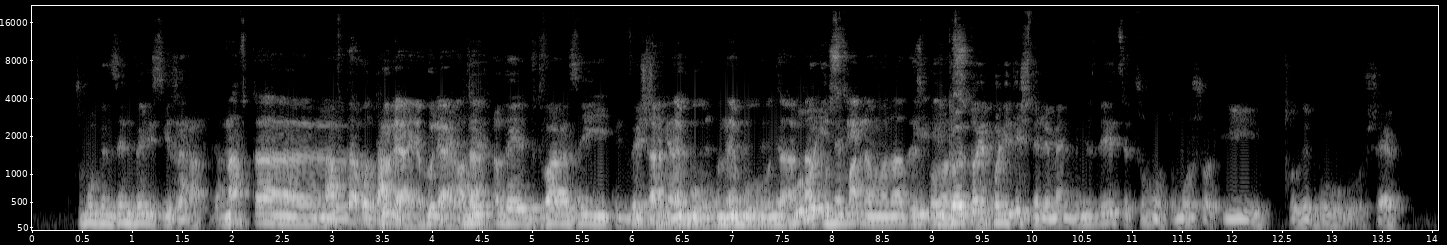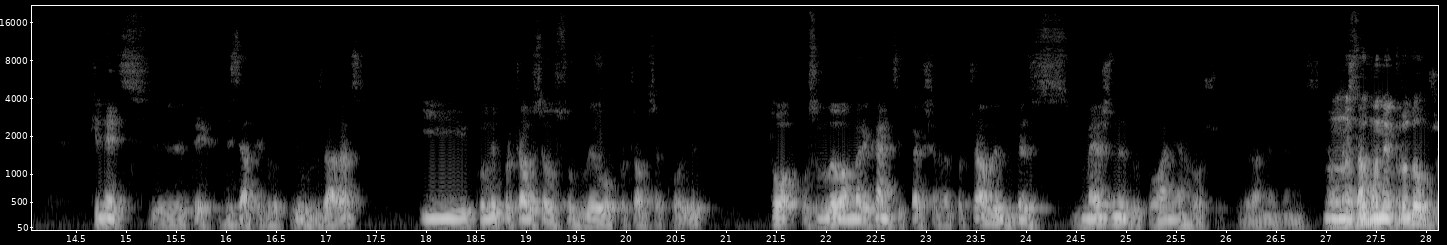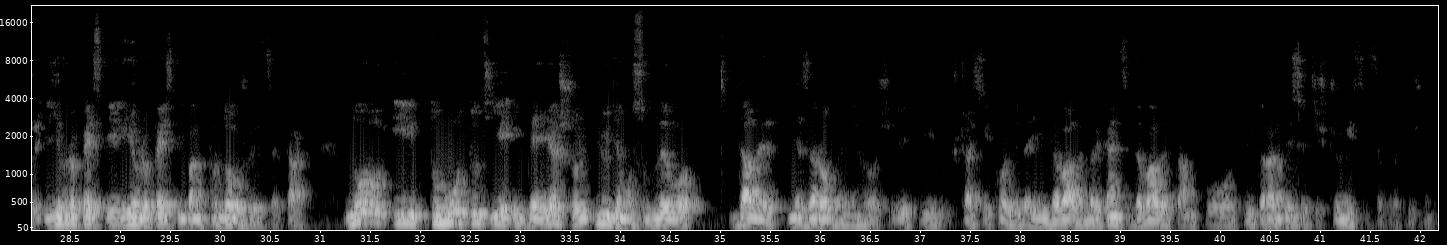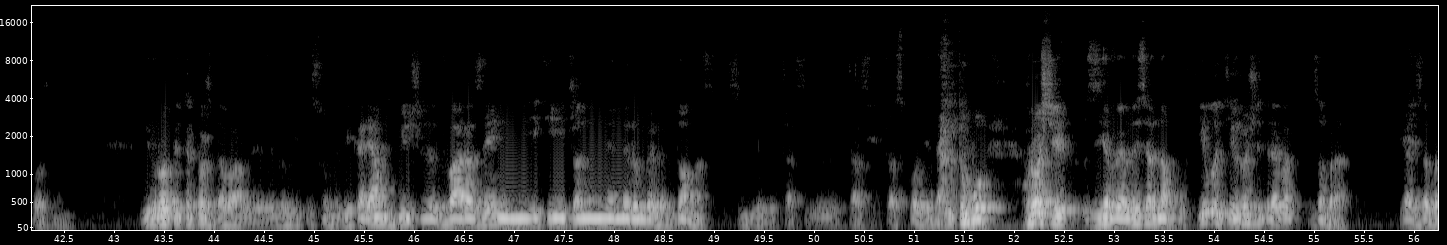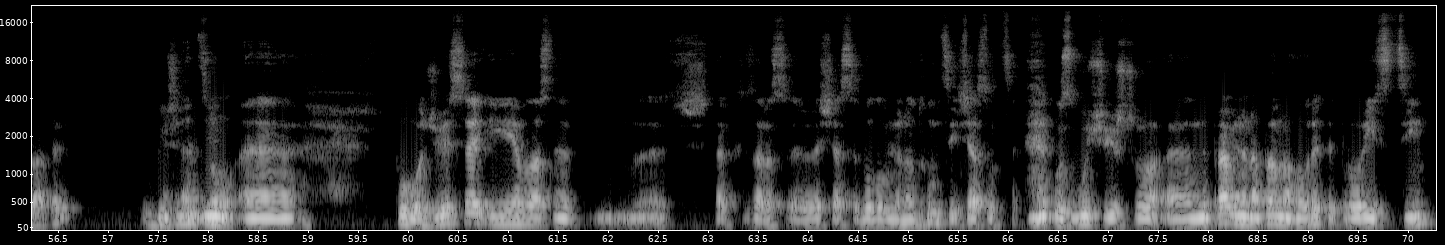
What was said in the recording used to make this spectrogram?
Чому бензин виріс є загадка. Нафта, е, Нафта отак. гуляє, гуляє. але, так. але в два рази її підвищення Так, не було, не було. не так. було Там і постійно нема. вона десь І, і то, то є політичний елемент, мені здається. Чому? Тому що і коли був ще кінець е, тих десятих років зараз, і коли почався особливо почався ковід, то особливо американці першими почали безмежне друкування грошей. Ну, Так вони продовжують. Європейський, Європейський банк продовжується так. Ну і тому тут є ідея, що людям особливо дали незароблені гроші, які в часі ковіда їм давали. Американці давали там по півтора тисячі щомісяця, практично кожному. В Європі також давали великі суми. Лікарям збільшили в два рази, які нічого не, не робили вдома, сиділи в час, в час, в час ковіда. І тому гроші з'явилися, напухтіло, ті гроші треба забрати. Як забрати? Збільшенням цін. Ну, е, погоджуюся, і я, власне, е, так зараз е, весь час себе ловлю на думці, і часом це озвучую, що е, неправильно, напевно, говорити про ріст цін,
